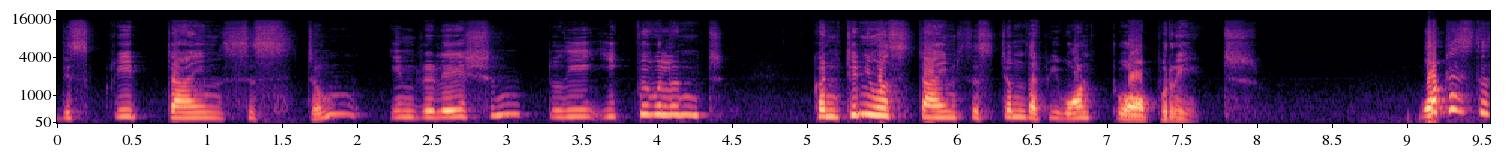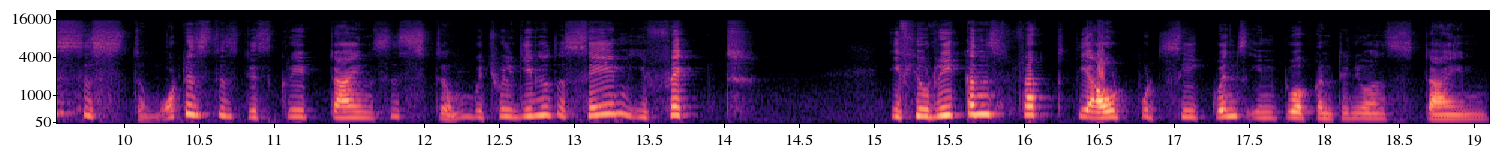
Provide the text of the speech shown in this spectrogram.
discrete time system in relation to the equivalent continuous time system that we want to operate. What is this system? What is this discrete time system which will give you the same effect if you reconstruct the output sequence into a continuous time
